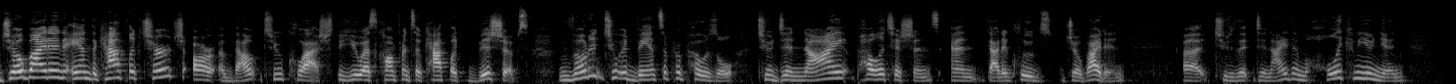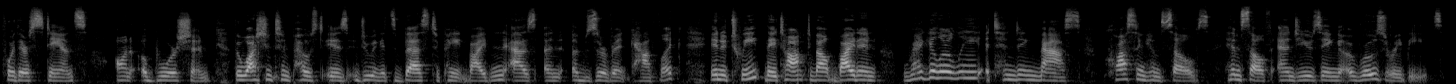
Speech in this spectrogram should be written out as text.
Joe Biden and the Catholic Church are about to clash. The U.S. Conference of Catholic Bishops voted to advance a proposal to deny politicians, and that includes Joe Biden, uh, to the, deny them Holy Communion for their stance on abortion. The Washington Post is doing its best to paint Biden as an observant Catholic. In a tweet, they talked about Biden regularly attending Mass, crossing himself, himself and using rosary beads.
